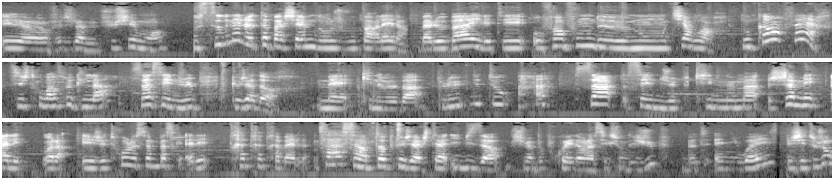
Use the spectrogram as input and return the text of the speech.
Et euh, en fait, je l'avais plus chez moi. Vous vous souvenez le top HM dont je vous parlais là? Bah le bas il était au fin fond de mon tiroir. Donc comment faire? Si je trouve un truc là Ça c'est une jupe que j'adore mais qui ne me va plus du tout. Ça, c'est une jupe qui ne m'a jamais allé. Voilà. Et j'ai trop le seum parce qu'elle est très très très belle. Ça, c'est un top que j'ai acheté à Ibiza. Je sais même pas pourquoi il est dans la section des jupes. But anyways. J'ai toujours...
